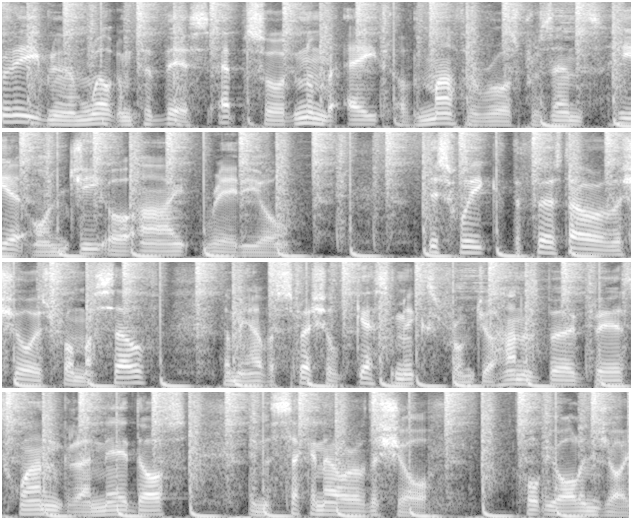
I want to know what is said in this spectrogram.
good evening and welcome to this episode number 8 of Martha Rose Presents here on GOI Radio. This week, the first hour of the show is from myself, then we have a special guest mix from Johannesburg based Juan Granados in the second hour of the show. Hope you all enjoy.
